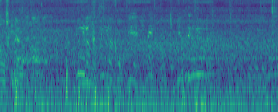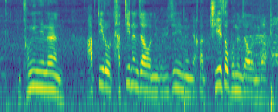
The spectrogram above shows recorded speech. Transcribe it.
아우 비려 정인이는 앞뒤로 다 뛰는 자원이고 유진이는 약간 뒤에서 보는 자원이라.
